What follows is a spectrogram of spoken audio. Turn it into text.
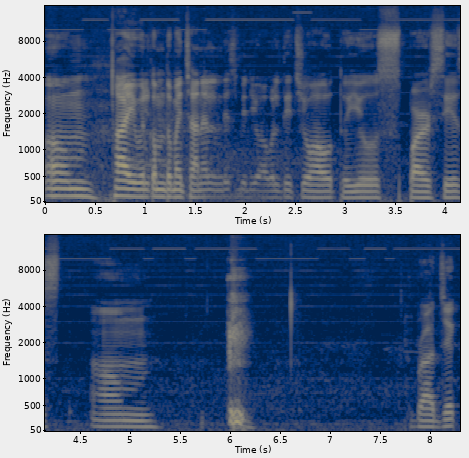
Um, hi, welcome to my channel. In this video, I will teach you how to use Parsys um, project.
